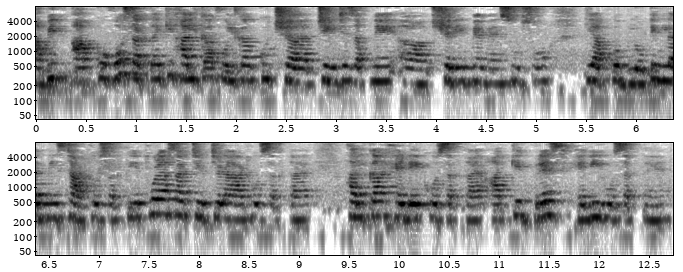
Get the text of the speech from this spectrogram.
अभी आपको हो सकता है कि हल्का फुल्का कुछ चेंजेस अपने शरीर में महसूस हो कि आपको ब्लोटिंग लगनी स्टार्ट हो सकती है थोड़ा सा चिड़चिड़ाहट हो सकता है, हल्का हेडेक हो सकता है, आपके ब्रेस्ट हेवी हो सकते हैं।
